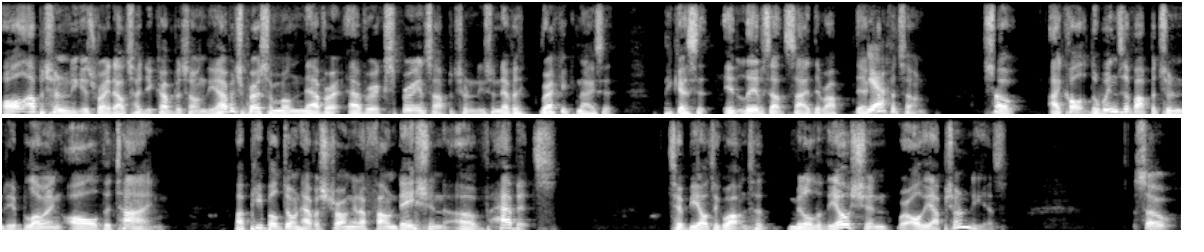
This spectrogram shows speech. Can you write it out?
all opportunity is right outside your comfort zone the average person will never ever experience opportunities or never recognize it because it, it lives outside their, their yeah. comfort zone so I call it the winds of opportunity blowing all the time. But people don't have a strong enough foundation of habits to be able to go out into the middle of the ocean where all the opportunity is. So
